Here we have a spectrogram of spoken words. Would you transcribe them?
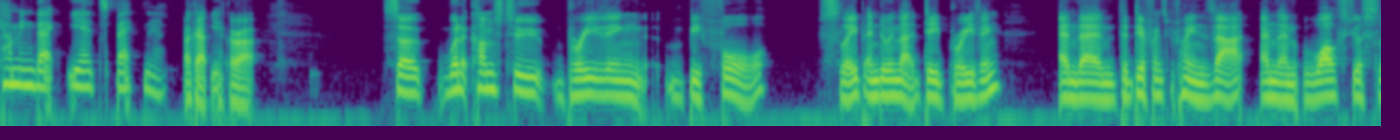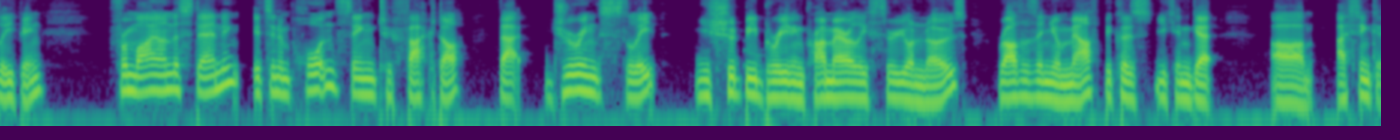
Coming back. Yeah, it's back now. Okay. Yeah. All right. So when it comes to breathing before, sleep and doing that deep breathing, and then the difference between that and then whilst you're sleeping. From my understanding, it's an important thing to factor that during sleep, you should be breathing primarily through your nose rather than your mouth because you can get, um, I think,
